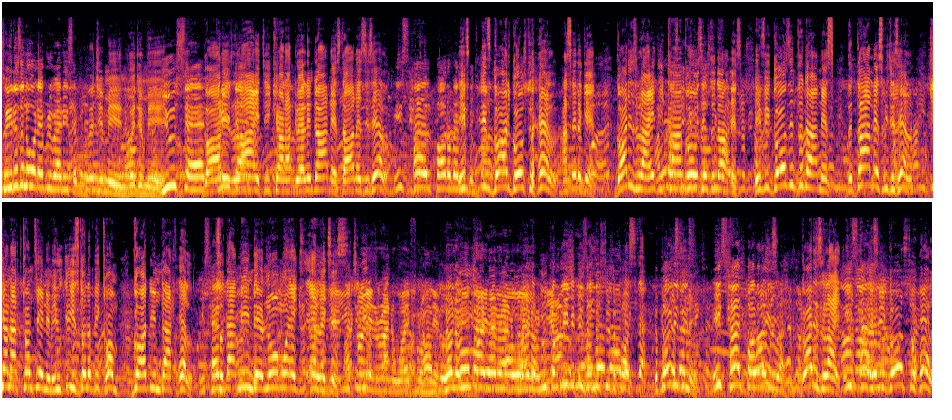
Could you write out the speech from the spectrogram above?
So he doesn't know what everywhere is even. What do you mean? What do you mean? You said God is light. He cannot dwell in darkness. Darkness is hell. Is hell part of If, everything? if God goes to hell, I said again, God is light, he can't go into darkness. If he goes into darkness, the darkness which is hell cannot contain him. He's going to become God in that hell. hell- So that means there no more ex- hell exists. You're trying to run away from them. no, no, Oh he, my God, no, no, no, no, he completely misunderstood the point. The point is this, is hell part of God everywhere? is, God is light. hell. If he goes to hell,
